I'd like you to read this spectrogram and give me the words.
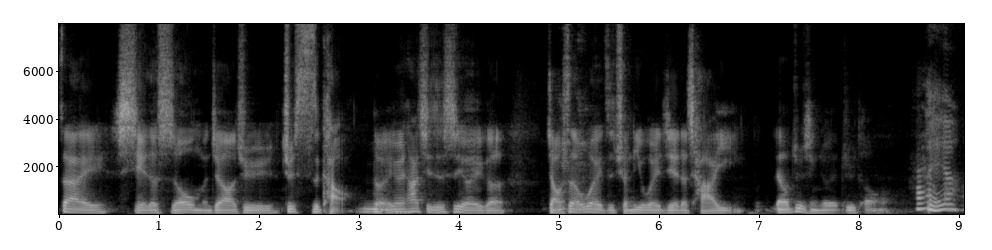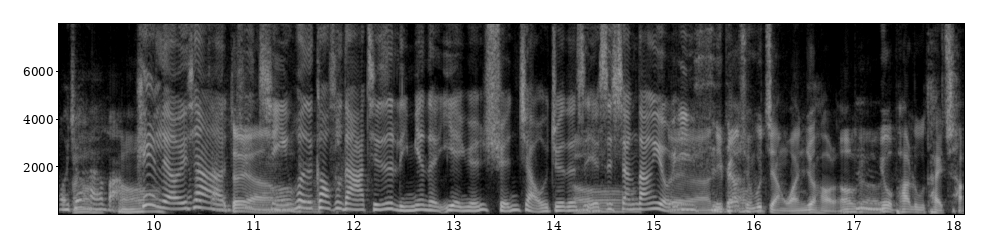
在写的时候我们就要去去思考，对，因为它其实是有一个角色位置、权力位阶的差异，聊剧情就会剧透。没有，我觉得还好吧。可以聊一下剧情，或者告诉大家，其实里面的演员选角，我觉得是也是相当有意思。你不要全部讲完就好了，OK？因为我怕路太长。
